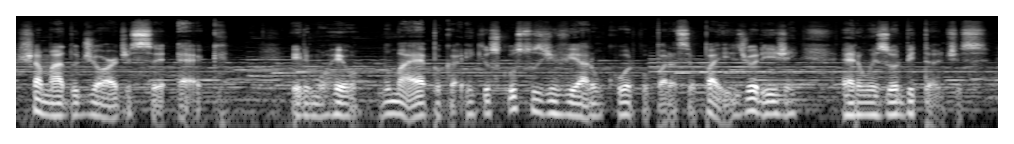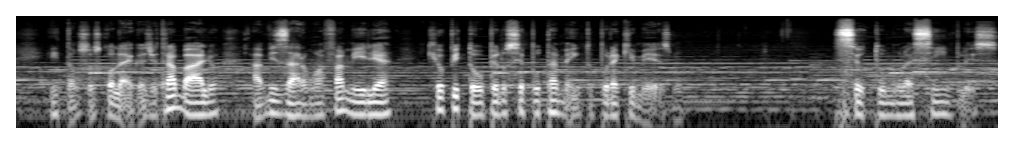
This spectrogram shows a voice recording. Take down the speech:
chamado George C. Eck. Ele morreu numa época em que os custos de enviar um corpo para seu país de origem eram exorbitantes. Então seus colegas de trabalho avisaram a família que optou pelo sepultamento por aqui mesmo. Seu túmulo é simples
